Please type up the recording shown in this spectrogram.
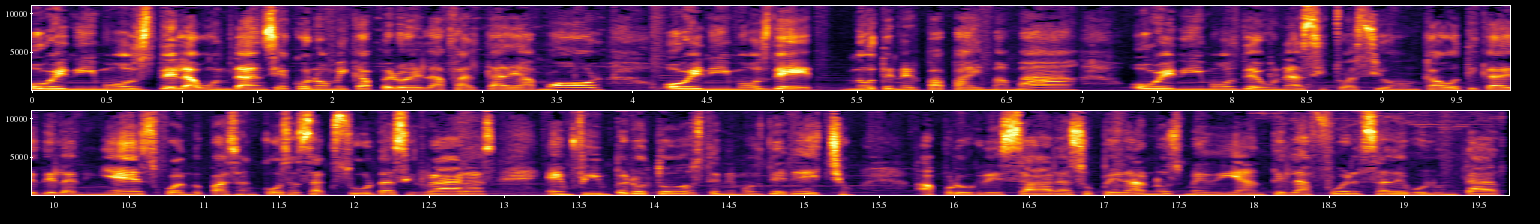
o venimos de la abundancia económica pero de la falta de amor o venimos de no tener papá y mamá o venimos de una situación caótica desde la niñez, cuando pasan cosas absurdas y raras, en fin, pero todos tenemos derecho a progresar, a superarnos mediante la fuerza de voluntad,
